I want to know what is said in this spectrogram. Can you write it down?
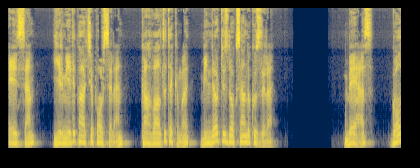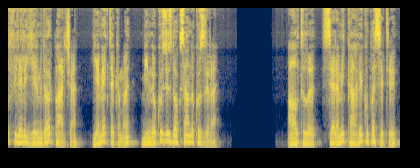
Elsem, 27 parça porselen, kahvaltı takımı, 1499 lira. Beyaz, gold fileli 24 parça, yemek takımı, 1999 lira. Altılı, seramik kahve kupa seti,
